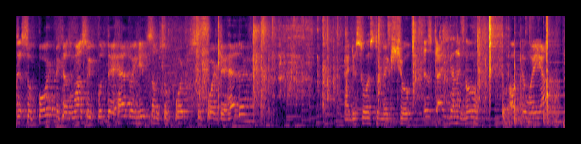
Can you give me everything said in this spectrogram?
The support because once we put the head we need some support to support the header. I just was to make sure this guy's gonna go all the way up.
